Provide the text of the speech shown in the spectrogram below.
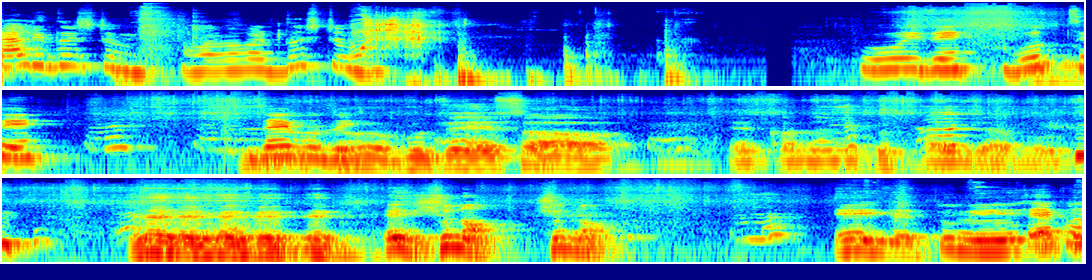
খালি দুষ্টুমি আমার বাবার দুষ্টুমি। ওই যে বুঝছে যাই বুঝে বুঝেছ এখন আমি কোথায় যাব? এই শুনো শুনো। এই যে তুমি এখন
